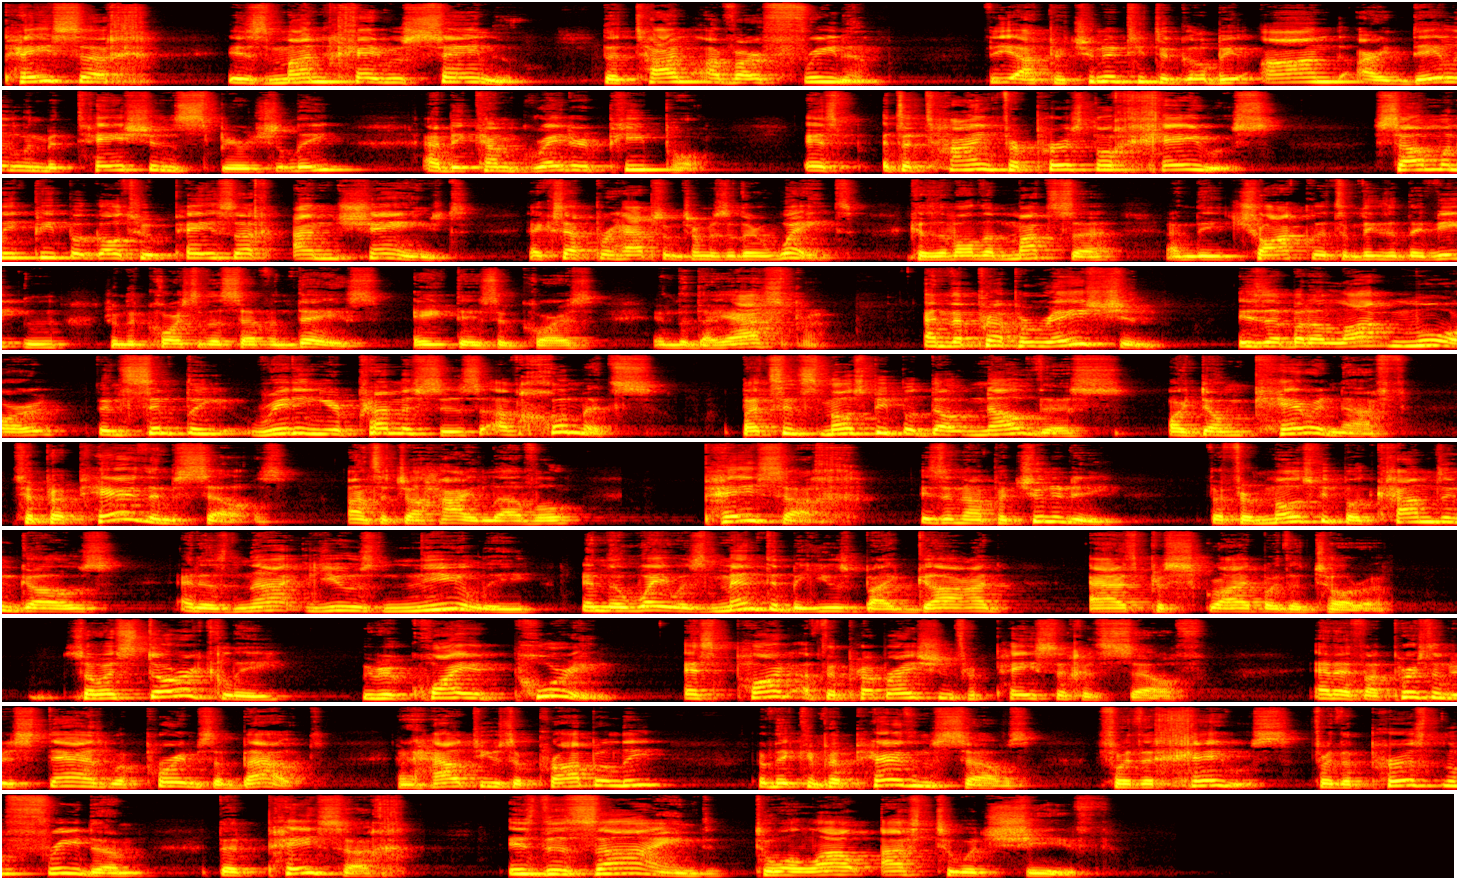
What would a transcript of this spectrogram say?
Pesach is Zman Cherusenu, the time of our freedom, the opportunity to go beyond our daily limitations spiritually and become greater people. It's, it's a time for personal cherus. So many people go through Pesach unchanged, except perhaps in terms of their weight, because of all the matzah and the chocolates and things that they've eaten during the course of the seven days. Eight days, of course, in the diaspora. And the preparation is about a lot more than simply ridding your premises of chumetz. But since most people don't know this or don't care enough to prepare themselves on such a high level, Pesach is an opportunity that for most people comes and goes and is not used nearly in the way it was meant to be used by God as prescribed by the Torah. So historically, we required Purim as part of the preparation for Pesach itself. And if a person understands what Purim is about and how to use it properly, then they can prepare themselves for the cherus, for the personal freedom that Pesach is designed to allow us to achieve.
